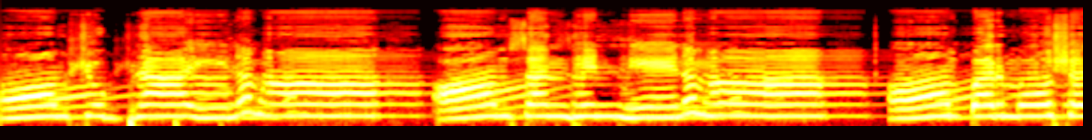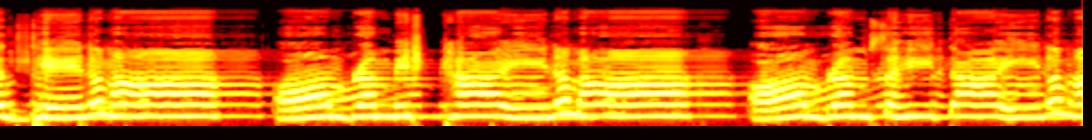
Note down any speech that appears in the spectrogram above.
ॐ शुभ्राय नमः। ॐ सन्धिन्ये नमः। ॐ परमोषध्ये नमः। ॐ ब्रह्मिष्ठाय नमः। ॐ ब्रह्मसहिताय नमः।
